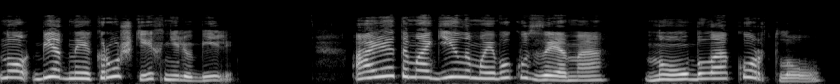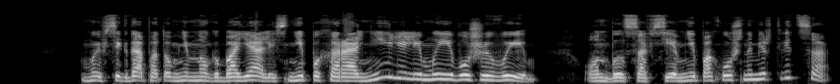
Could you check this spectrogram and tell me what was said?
Но бедные крошки их не любили. А это могила моего кузена, Ноубла Кортлоу. Мы всегда потом немного боялись, не похоронили ли мы его живым. Он был совсем не похож на мертвеца.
